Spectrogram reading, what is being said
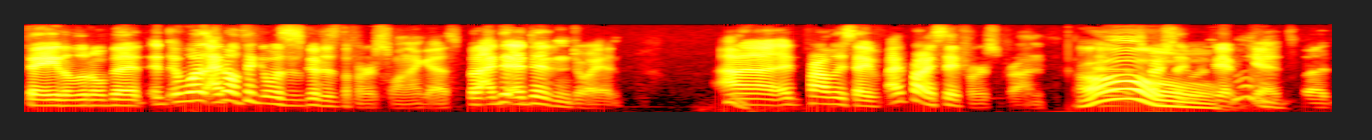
fade a little bit. It, it was. I don't think it was as good as the first one, I guess, but I did. I did enjoy it. Uh, I'd probably say. I'd probably say first run. Oh, especially if you have kids. But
